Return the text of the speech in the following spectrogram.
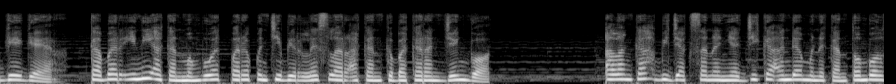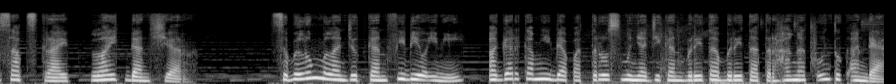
Geger. Kabar ini akan membuat para pencibir Leslar akan kebakaran jenggot. Alangkah bijaksananya jika Anda menekan tombol subscribe, like dan share. Sebelum melanjutkan video ini, agar kami dapat terus menyajikan berita-berita terhangat untuk Anda.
